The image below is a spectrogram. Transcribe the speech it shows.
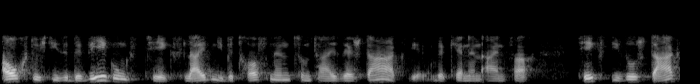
auch durch diese Bewegungsticks leiden die Betroffenen zum Teil sehr stark. Wir, wir kennen einfach Ticks, die so stark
